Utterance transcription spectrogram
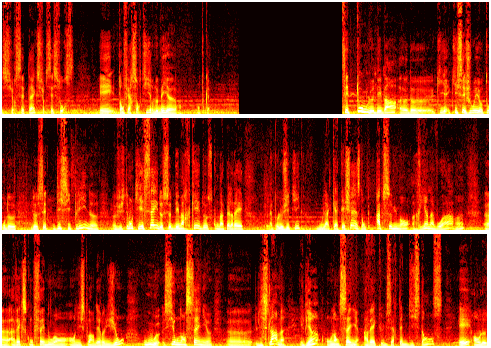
sur ces textes, sur ces sources et d'en faire sortir le meilleur, en tout cas c'est tout le débat euh, qui, s'est joué autour de, cette discipline, euh, justement, qui essaye de se démarquer de ce qu'on appellerait l'apologétique ou la catéchèse. Donc absolument rien à voir hein, euh, avec ce qu'on fait nous en, histoire des religions, où si on enseigne l'islam, eh bien on l'enseigne avec une certaine distance et en le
